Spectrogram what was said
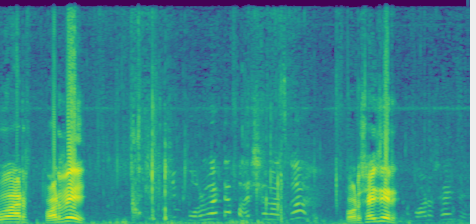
ও আর পড়বে? বড় সাইজের? বড় সাইজের।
